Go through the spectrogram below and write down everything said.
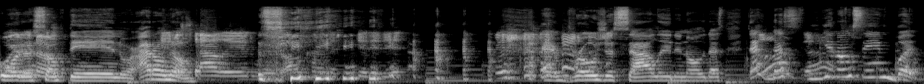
or, order you know, something or I don't know salad with all kind of shit in it. ambrosia salad and all of that. That oh, that's God. you know what I'm saying. But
